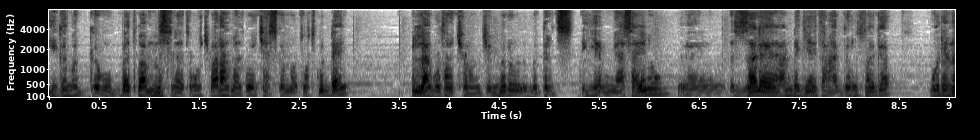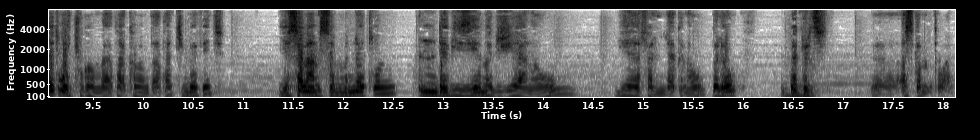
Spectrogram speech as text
የገመገሙበት በአምስት ነጥቦች በአራት ነጥቦች ያስቀመጡት ጉዳይ ፍላጎታቸውንም ጭምር በግልጽ የሚያሳይ ነው። እዛ ላይ አንደኛ የተናገሩት ነገር ወደ ነጥቦቹ ከመምጣታችን በፊት የሰላም ስምምነቱን እንደ ጊዜ መግዣ ነው የፈለግ ነው ብለው በግልጽ አስቀምጠዋል።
